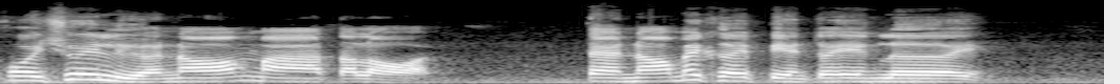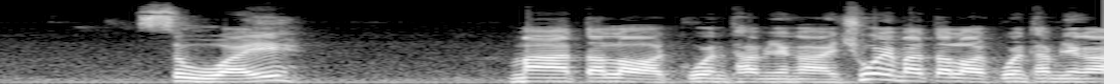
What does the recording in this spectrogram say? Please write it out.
คอยช่วยเหลือน้องมาตลอด แต่น้องไม่เคยเปลี่ยนตัวเองเลย สวยมาตลอดควรทำยังไง ช่วยมาตลอดควรทำยังไง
